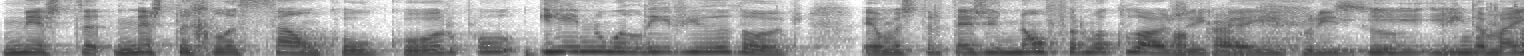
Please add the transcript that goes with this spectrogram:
nesta, nesta relação com o corpo e no alívio da dor. É uma estratégia não farmacológica okay. e por isso. E, e também,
